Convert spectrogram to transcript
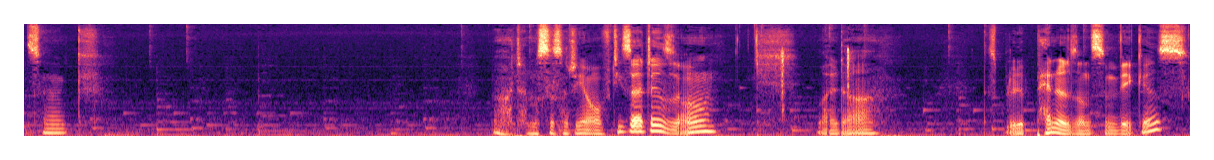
Zack. Oh, dann muss das natürlich auch auf die Seite, so. Weil da blöde Panel sonst im Weg ist.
